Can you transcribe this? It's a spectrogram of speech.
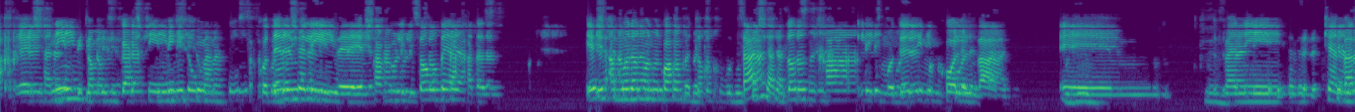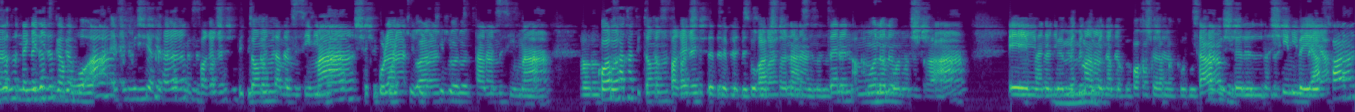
אחרי שנים פתאום נפגשתי עם מישהו מהקורס הקודם שלי וישבנו ליצור ביחד, אז יש המון המון כוח בתוך קבוצה שאת לא צריכה להתמודד עם הכל לבד. כן. ואני, כן, ואז את נגיד את גם רואה איך מישהי אחרת מפרשת פתאום את המשימה, שכולם כאילו קיבלו את אותה משימה, אבל כל אחת פתאום מפרשת את זה בצורה שונה, זה נותן המון המון השראה, אה, ואני באמת מאמינה בכוח של הקבוצה ושל נשים ביחד.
